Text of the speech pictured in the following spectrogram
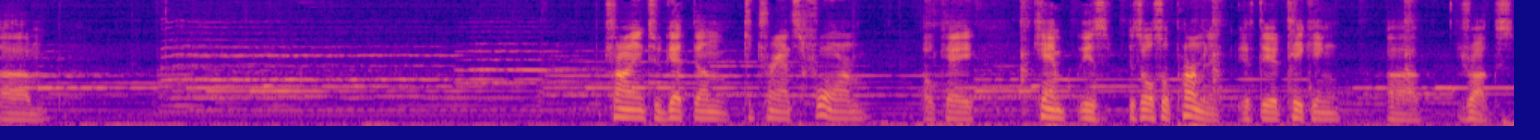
um, trying to get them to transform, okay, can is is also permanent if they're taking uh, drugs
